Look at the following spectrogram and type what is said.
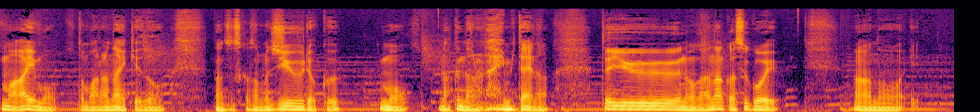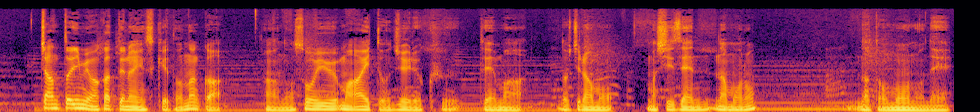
まあ、愛も止まらないけど、なんですか、その自由力もなくならないみたいなっていうのが、なんかすごい、あの、ちゃんと意味分かってないんですけど、なんか、あの、そういう、まあ、愛と自由力って、まあ、どちらも、まあ、自然なものだと思うので、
